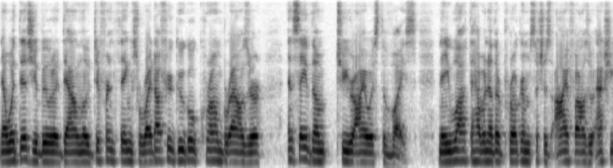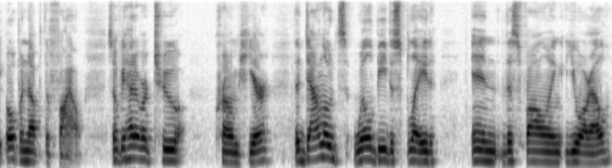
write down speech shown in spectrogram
Now with this, you'll be able to download different things right off your Google Chrome browser and save them to your iOS device. Now you will have to have another program such as iFile to actually open up the file. So if we head over to Chrome here, the downloads will be displayed in this following URL.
